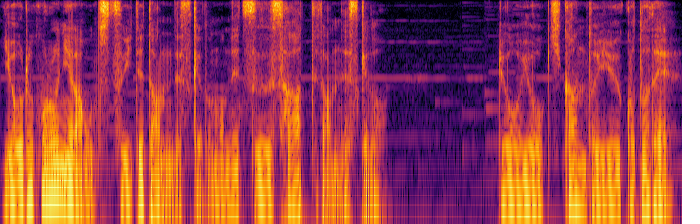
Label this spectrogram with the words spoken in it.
夜頃には落ち着いてたんですけども、熱下がってたんですけど、療養期間ということで、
